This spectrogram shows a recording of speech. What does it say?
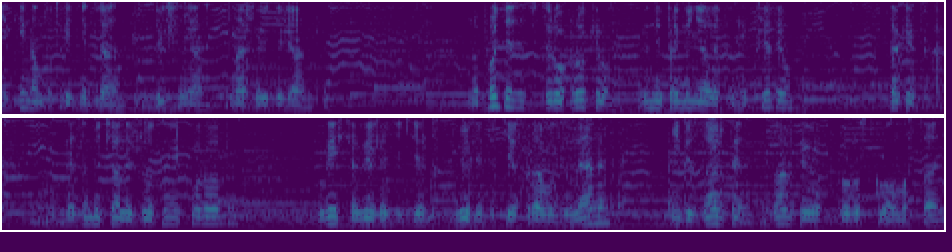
які нам потрібні для збільшення нашої ділянки. На протязі 4 років ми не приміняли фунгіцидів, так як не замічали жодної хвороби. Листя виглядить, як, виглядить яскраво зелене, ніби завжди, завжди в проростковому стані.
